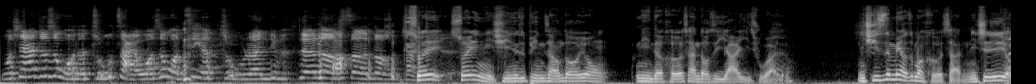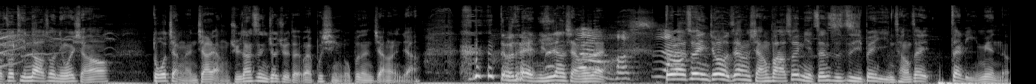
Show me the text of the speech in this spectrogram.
我现在就是我的主宰，我是我自己的主人，你们这些垃圾那种感觉。所以，所以你其实平常都用你的和善都是压抑出来的，你其实没有这么和善。你其实有时候听到的时候，你会想要多讲人家两句，但是你就觉得哎不行，我不能讲人家，对不对？你是这样想的对不对？我是啊。对啊，所以你就有这样想法，所以你真实自己被隐藏在在里面了。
